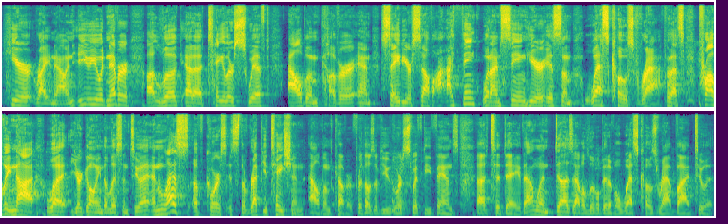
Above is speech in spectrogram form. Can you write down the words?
hear right now. And you, you would never uh, look at a Taylor Swift album cover and say to yourself, I-, I think what I'm seeing here is some West Coast rap. That's probably not what you're going to listen to, unless, of course, it's the Reputation album cover for those of you who are Swifty fans uh, today. That one does have a little bit of a West Coast rap vibe to it.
